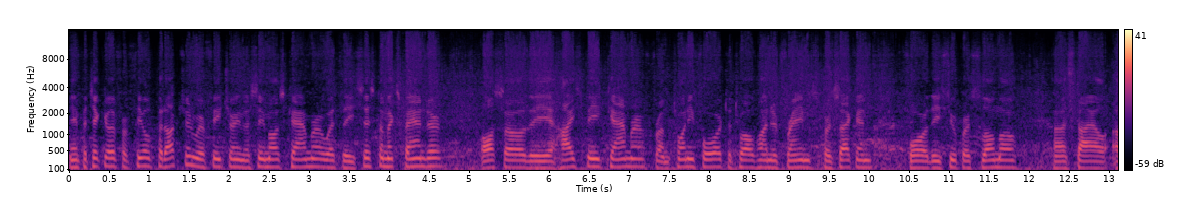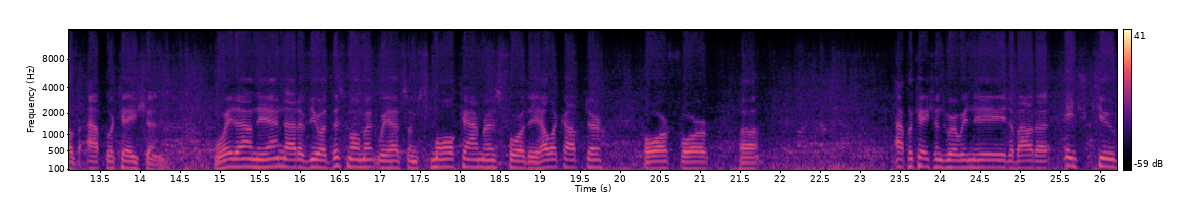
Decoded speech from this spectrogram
In particular for field production, we're featuring the CMOS camera with the system expander, also the high-speed camera from 24 to 1200 frames per second for the super slow-mo uh, style of application. Way down the end, out of view at this moment, we have some small cameras for the helicopter or for uh, applications where we need about an inch cube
